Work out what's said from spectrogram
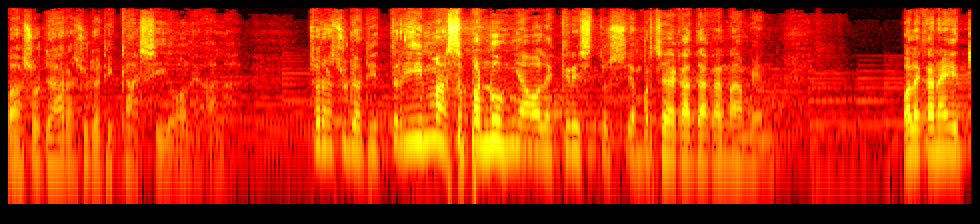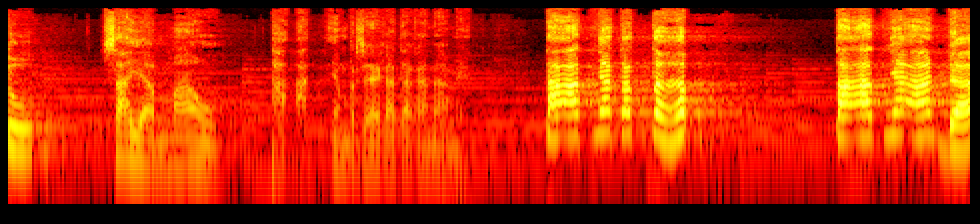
bahwa saudara sudah dikasih oleh Allah. Saudara sudah diterima sepenuhnya oleh Kristus yang percaya katakan amin. Oleh karena itu saya mau taat yang percaya katakan amin. Taatnya tetap, taatnya ada,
